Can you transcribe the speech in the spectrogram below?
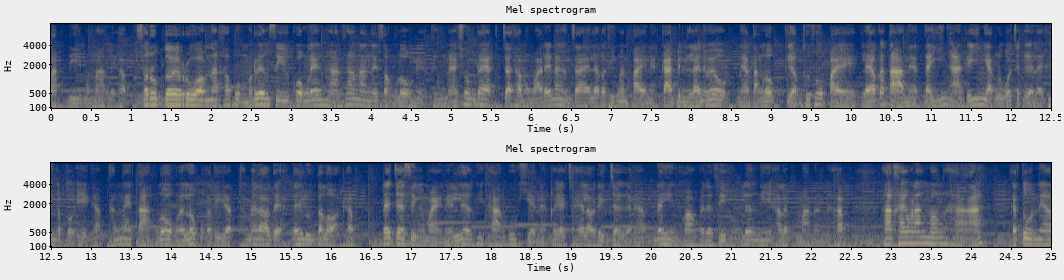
รักดีมากๆเลยครับ สรุปโดยรวมนะครับผมเรื่องซีลโกงเล่นงานสร้างนั้นใน 2 โลกเนี่ย ถึงแม้ช่วงแรกจะทำออกมาได้น่าสนใจแล้วก็ทิ้งมันไปเนี่ยกลายเป็นไลน์เวลแนวต่างโลกเกือบทั่วๆไป แล้วก็ตามเนี่ย แต่ยิ่งอ่านก็ยิ่งอยากรู้ว่าจะเกิดอะไรขึ้นกับตัวเอกครับ ทั้งในต่างโลกและโลกปกติครับทำให้เราได้ได้ลุ้นตลอดครับได้เจอสิ่งใหม่ในเรื่องที่ทางผู้เขียนเนี่ยเขาอยากจะให้เราได้เจอนะครับได้เห็นความแฟนตาซีของเรื่องนี้อะไรประมาณนั้นนะครับหากใครกำลังมองหา การ์ตูนแนว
